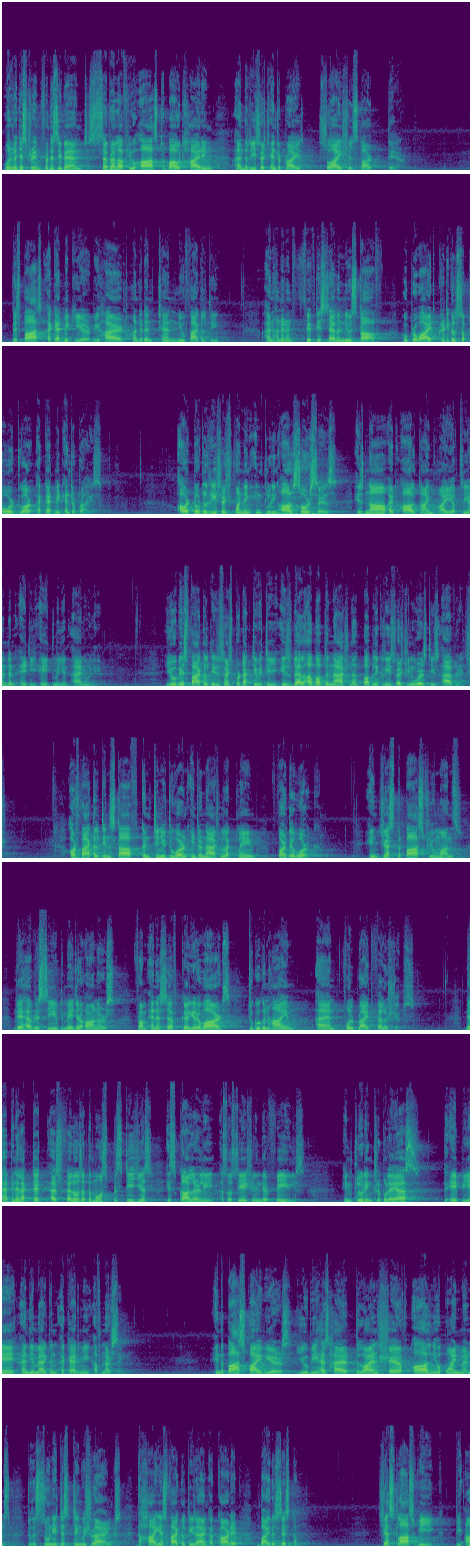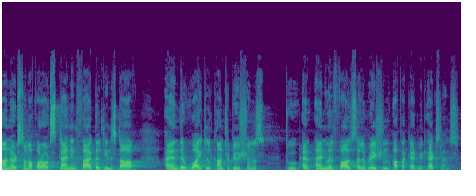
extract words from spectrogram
When registering for this event, several of you asked about hiring and the research enterprise, so I shall start there. This past academic year, we hired 110 new faculty and 157 new staff who provide critical support to our academic enterprise. Our total research funding, including all sources, is now at all-time high of 388 million annually. UB's faculty research productivity is well above the National Public Research University's average. Our faculty and staff continue to earn international acclaim for their work. In just the past few months, they have received major honors from NSF Career Awards to Guggenheim and Fulbright Fellowships. They have been elected as fellows of the most prestigious scholarly association in their fields, including AAAS, the APA, and the American Academy of Nursing. In the past five years, UB has had the lion's share of all new appointments to the SUNY Distinguished Ranks, the highest faculty rank accorded by the system. Just last week, we honored some of our outstanding faculty and staff and their vital contributions to an annual fall celebration of academic excellence.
